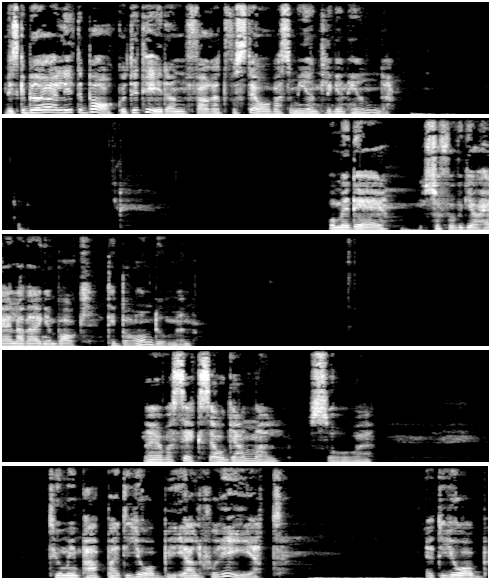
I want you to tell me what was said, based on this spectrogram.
Vi ska börja lite bakåt i tiden för att förstå vad som egentligen hände. Och med det så får vi gå hela vägen bak till barndomen. När jag var sex år gammal så eh, tog min pappa ett jobb i Algeriet. Ett jobb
